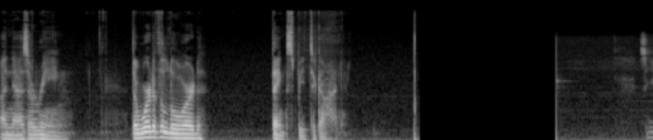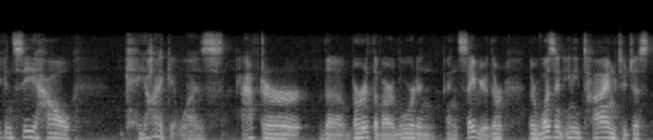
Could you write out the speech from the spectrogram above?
a Nazarene. The word of the Lord. Thanks be to God. So you can see how chaotic it was after the birth of our Lord and, and Savior. There there wasn't any time to just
